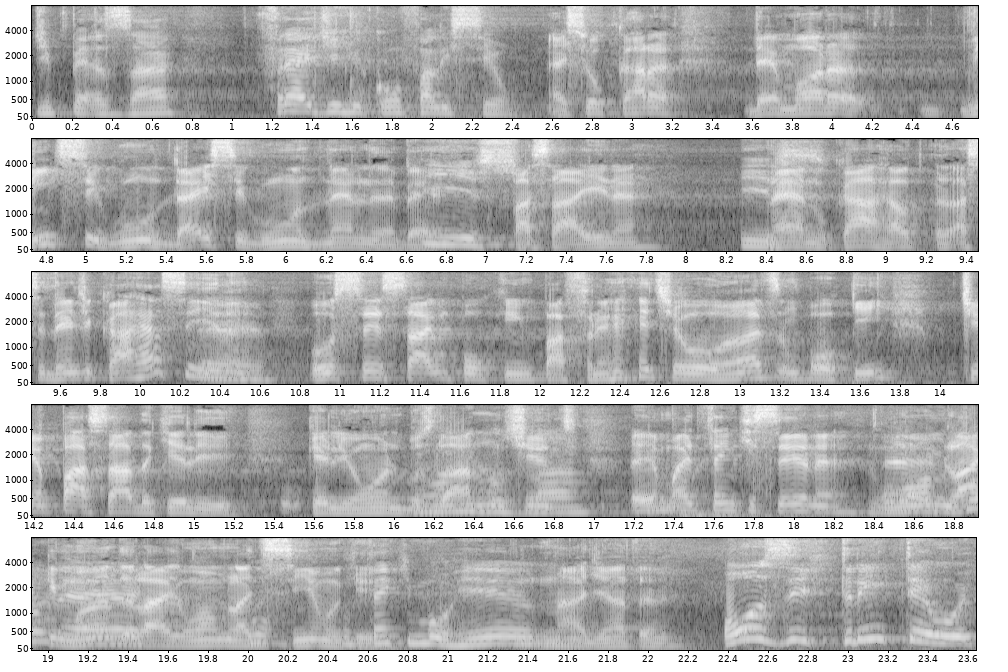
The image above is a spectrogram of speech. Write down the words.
de pesar. Fred Rincon faleceu. Aí se o cara demora 20 segundos, 10 segundos, né, Neberg? Isso. Pra sair, né? Isso. Né, no carro, é- acidente de carro é assim, É. né? Ou você sai um pouquinho pra frente, ou antes um pouquinho. Tinha passado aquele, aquele ônibus O lá, não ônibus tinha. lá. É, mas tem que ser, né? O É, homem lá que é, manda, lá, o homem lá de cima. não Que, Tem que morrer. Não adianta, né? 11:38,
